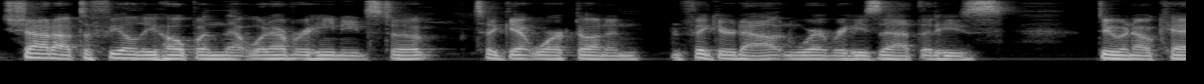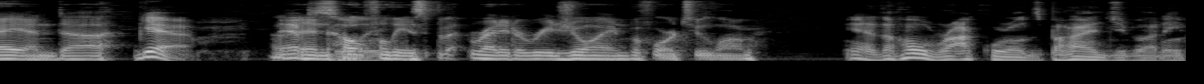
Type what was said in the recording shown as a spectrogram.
shout out to Fieldy, hoping that whatever he needs to to get worked on and figured out, and wherever he's at, that he's doing okay, and uh, Yeah, and hopefully is ready to rejoin before too long. yeah, the whole rock world's behind you, buddy.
